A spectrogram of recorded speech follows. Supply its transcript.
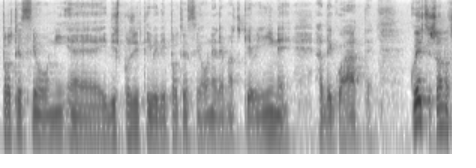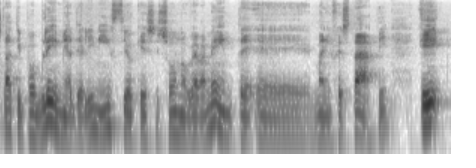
protezioni, eh, i dispositivi di protezione, le mascherine adeguate. Questi sono stati problemi all'inizio che si sono veramente eh, manifestati e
